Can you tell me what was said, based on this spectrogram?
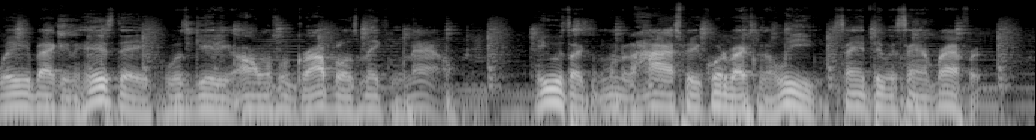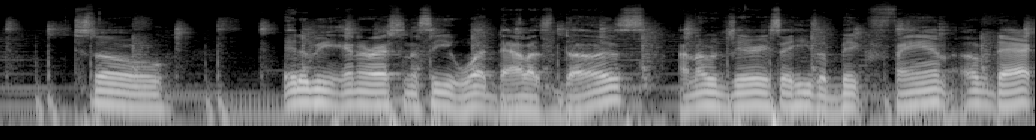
way back in his day, was getting almost what Garoppolo's making now. He was like one of the highest paid quarterbacks in the league. Same thing with Sam Bradford. So it'll be interesting to see what Dallas does. I know Jerry said he's a big fan of Dak,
